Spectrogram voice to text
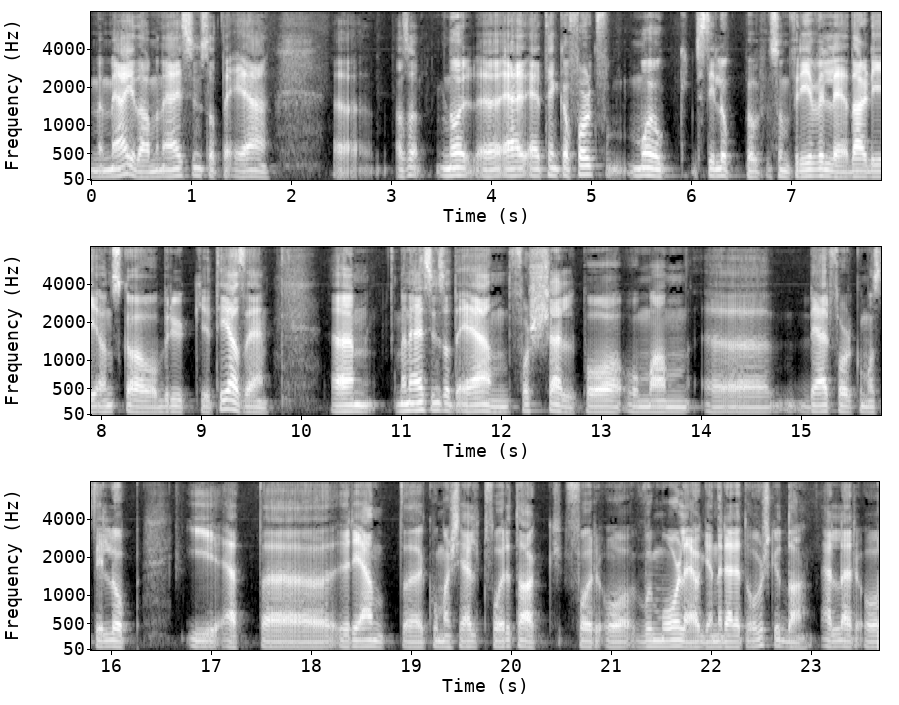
med meg, da, men jeg syns at det er uh, altså, når, uh, jeg, jeg, tenker Folk må jo stille opp som frivillige der de ønsker å bruke tida si. Um, men jeg syns at det er en forskjell på om man uh, ber folk om å stille opp i et uh, rent uh, kommersielt foretak å, hvor målet er å generere et overskudd, da, eller å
